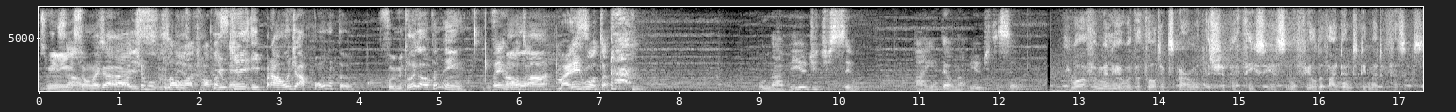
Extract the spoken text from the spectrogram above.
Os meninos São- são, são legais. são isso. ótimos, rouba e, o que, e pra onde aponta, foi muito legal também. No final Pergunta. lá. Mas- Pergunta. o navio de Tiseu ainda é o navio de Tiseu? You are familiar with the thought experiment, the ship of Theseus, in the field of identity metaphysics.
